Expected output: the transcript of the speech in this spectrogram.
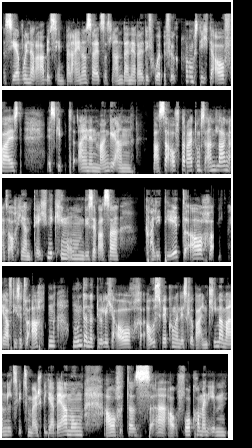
sehr vulnerabel sind, weil einerseits das Land eine relativ hohe Bevölkerungsdichte aufweist. Es gibt einen Mangel an Wasseraufbereitungsanlagen, also auch hier an Techniken, um diese Wasserqualität auch ja, auf diese zu achten und dann natürlich auch Auswirkungen des globalen Klimawandels, wie zum Beispiel die Erwärmung, auch das äh, Vorkommen eben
